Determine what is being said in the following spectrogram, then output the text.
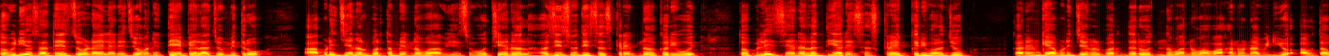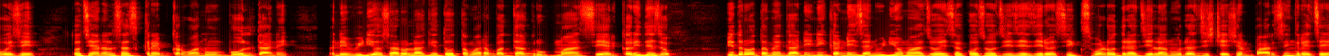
તો વીડિયો સાથે જોડાયેલા રહેજો અને તે પહેલાં જો મિત્રો, આપણી ચેનલ પર તમે નવા આવ્યા છો, ચેનલ હજી સુધી સબસ્ક્રાઈબ ન કરી હોય તો પ્લીઝ ચેનલ અત્યારે સબસ્ક્રાઈબ કરી વાળજો. કારણ કે આપણી ચેનલ પર દરરોજ નવા નવા વાહનોના વીડિયો આવતા હોય છે, તો ચેનલ સબસ્ક્રાઈબ કરવાનું ભૂલતા નહીં. અને વીડિયો સારો લાગે તો તમારા બધા ગ્રુપમાં શેર કરી દેજો. મિત્રો, તમે ગાડીની કન્ડિશન વિડીયોમાં જોઈ શકો છો જીજે ઝીરો સિક્સ વડોદરા જિલ્લાનું રજિસ્ટ્રેશન પાર્સિંગ રહેશે.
